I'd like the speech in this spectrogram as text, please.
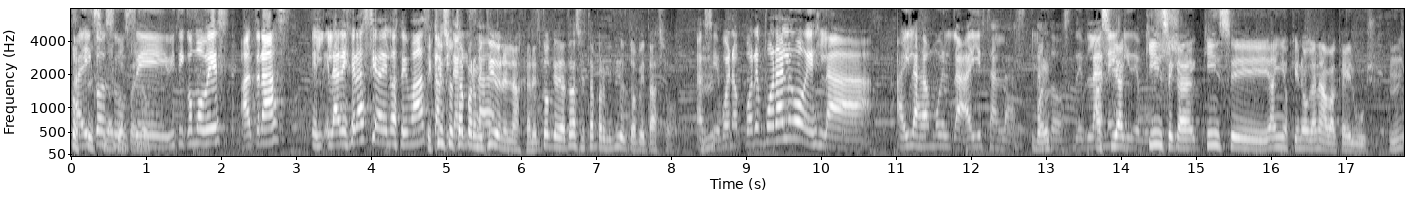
ahí con su sí, ¿viste? Y cómo ves atrás el- la desgracia de los demás. Es que eso está permitido en el NASCAR. El toque de atrás está permitido el topetazo. Así es. Bueno, por, por algo es la. Ahí las dan vuelta, ahí están las, las Bueno, dos, de Hacía y de Bush. 15, ca- 15 años que no ganaba Kyle Busch. ¿m?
